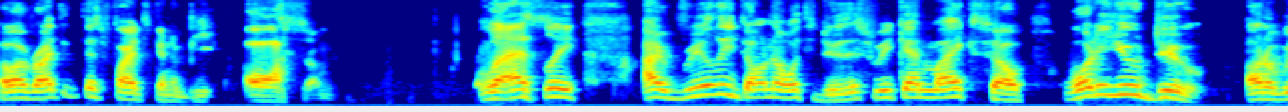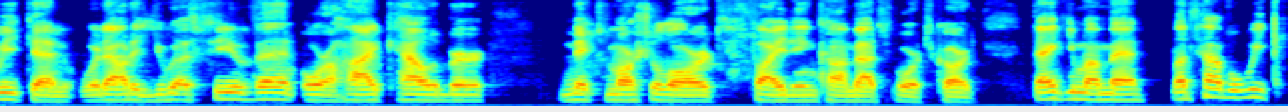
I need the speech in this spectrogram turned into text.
However, I think this fight's going to be awesome. Lastly, I really don't know what to do this weekend, Mike. So, what do you do on a weekend without a UFC event or a high caliber mixed martial arts fighting combat sports card? Thank you, my man. Let's have a week.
